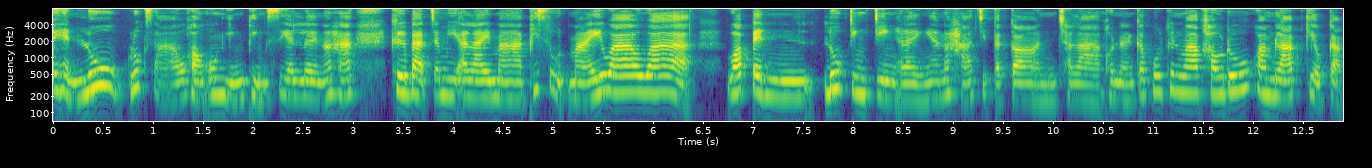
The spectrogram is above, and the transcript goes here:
ยเห็นลูกลูกสาวขององค์หญิงผิงเซียนเลยนะคะ คือแบบจะมีอะไรมาพิสูจน์ไหมว่าว่าว่าเป็นลูกจริง ๆ อะไรเงี้ยนะคะ จิตกรชลาคนนั้นก็พูดขึ้นว่าเขารู้ความลับเกี่ยวกับ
